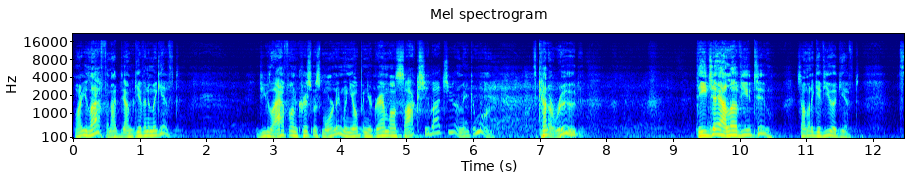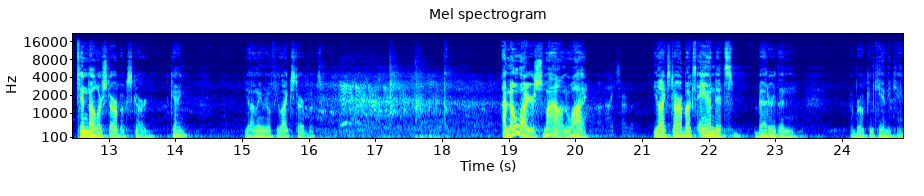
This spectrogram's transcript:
Why are you laughing? I, am giving him a gift. Do you laugh on Christmas morning when you open your grandma's socks she bought you? I mean, come on. It's kind of rude. DJ, I love you too. So I'm going to give you a gift. It's a $10 Starbucks card, okay? Yeah, I don't even know if you like Starbucks. I know why you're smiling. Why? You like Starbucks, and it's better than a broken candy cane.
